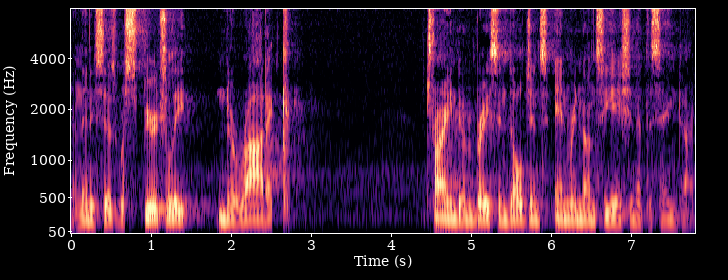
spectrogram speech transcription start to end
And then he says, We're spiritually neurotic, trying to embrace indulgence and renunciation at the same time.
